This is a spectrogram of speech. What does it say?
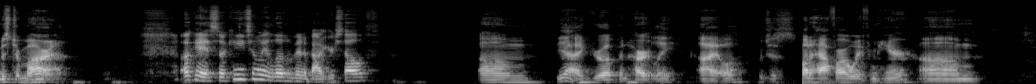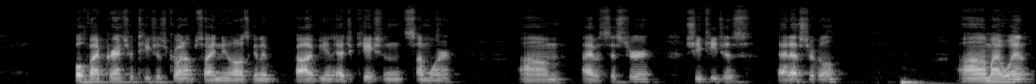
Mr. Marra. Okay, so can you tell me a little bit about yourself? Um, yeah, I grew up in Hartley, Iowa, which is about a half hour away from here. Um, both my parents were teachers growing up, so I knew I was going to probably be in education somewhere. Um, I have a sister; she teaches at Estherville. Um, I went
